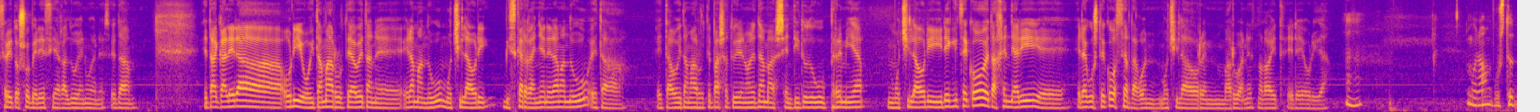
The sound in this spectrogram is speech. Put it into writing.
zerbait oso berezia galdu genuen, ez? Eta eta galera hori 30 urte hauetan e, eraman dugu, motxila hori bizkar gainean eraman dugu eta eta 30 urte pasatu diren honetan ba, sentitu dugu premia motxila hori irekitzeko eta jendeari e, erakusteko zer dagoen motxila horren barruan, ez? Nolabait ere hori da. Mhm. Bueno, bustu,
